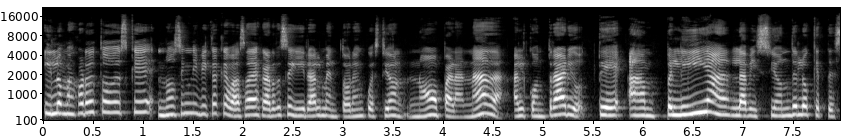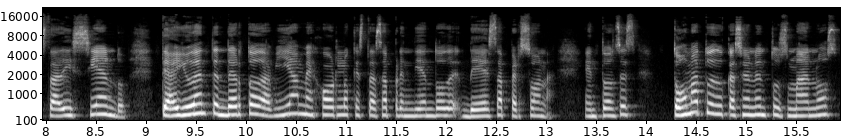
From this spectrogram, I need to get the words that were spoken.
Y lo mejor de todo es que no significa que vas a dejar de seguir al mentor en cuestión, no, para nada. Al contrario, te amplía la visión de lo que te está diciendo, te ayuda a entender todavía mejor lo que estás aprendiendo de, de esa persona. Entonces, toma tu educación en tus manos,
